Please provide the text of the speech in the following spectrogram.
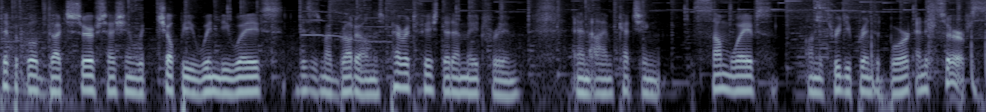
Typical Dutch surf session with choppy windy waves. This is my brother on his parrotfish that I made for him. And I'm catching some waves on the 3D printed board and it surfs.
